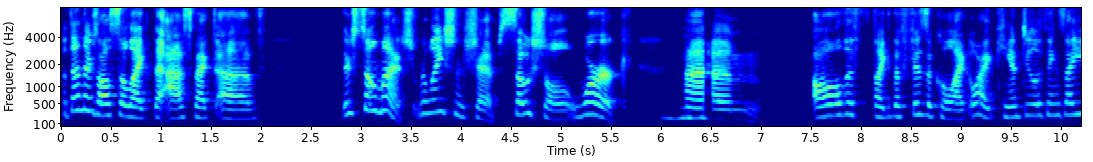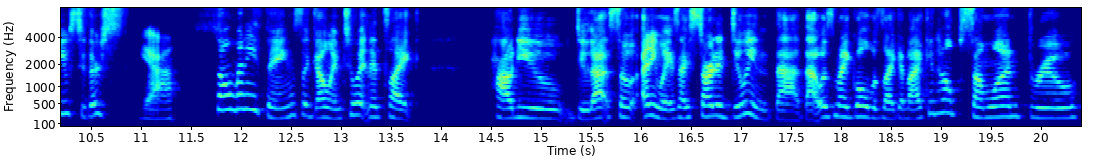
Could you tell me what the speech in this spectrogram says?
But then there's also like the aspect of there's so much relationships, social, work, Mhm. um all the like the physical like oh I can't do the things I used to. There's yeah. so many things that go into it and it's like how do you do that? So anyways, I started doing that. That was my goal was like if I can help someone through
